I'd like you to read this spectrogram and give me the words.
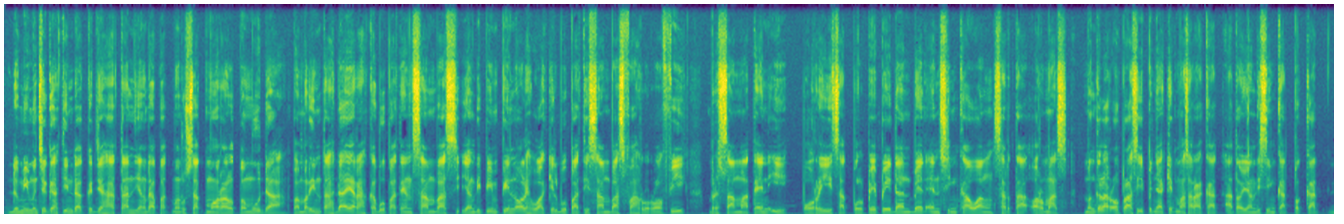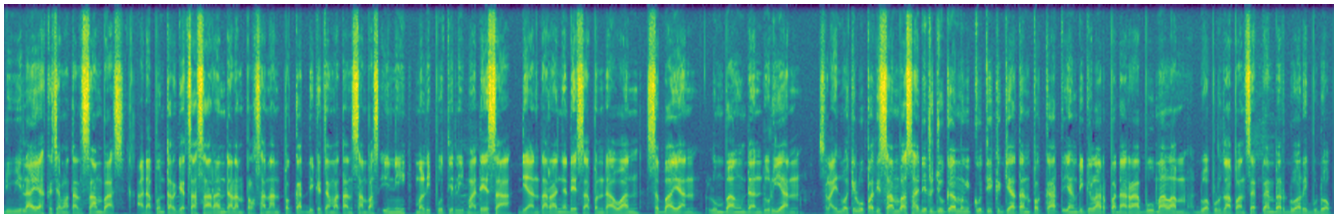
Demi mencegah tindak kejahatan yang dapat merusak moral pemuda, pemerintah daerah Kabupaten Sambas yang dipimpin oleh Wakil Bupati Sambas Fahru Rofi bersama TNI, Polri, Satpol PP, dan BNN Singkawang, serta Ormas menggelar operasi penyakit masyarakat atau yang disingkat PEKAT di wilayah Kecamatan Sambas. Adapun target sasaran dalam pelaksanaan PEKAT di Kecamatan Sambas ini meliputi lima desa, di antaranya Desa Pendawan, Sebayan, Lumbang, dan Durian. Selain Wakil Bupati Sambas hadir juga mengikuti kegiatan pekat yang digelar pada Rabu malam 28 September 2022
